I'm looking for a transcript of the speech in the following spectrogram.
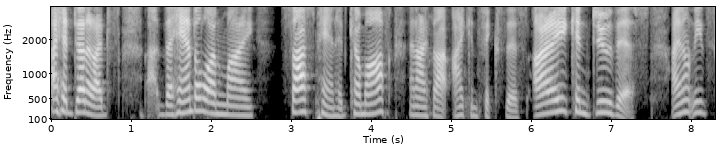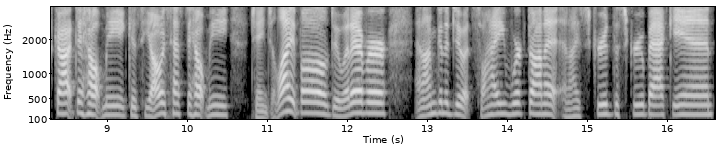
I had done it. I'd, uh, the handle on my saucepan had come off and I thought, I can fix this. I can do this. I don't need Scott to help me because he always has to help me change a light bulb, do whatever, and I'm going to do it. So I worked on it and I screwed the screw back in.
